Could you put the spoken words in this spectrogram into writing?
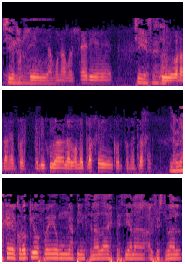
Sí, claro. sí alguna web serie Sí, es verdad. y bueno también pues película largometraje y cortometraje. La verdad es que el coloquio fue una pincelada especial a- al festival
